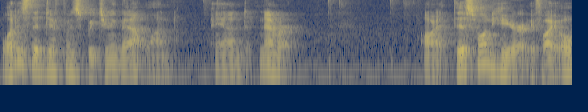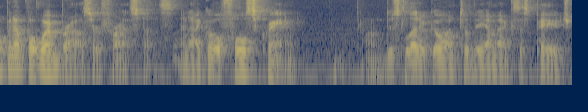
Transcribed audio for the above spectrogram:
What is the difference between that one and never? All right, this one here, if I open up a web browser, for instance, and I go full screen, I'll just let it go into the MX's page,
